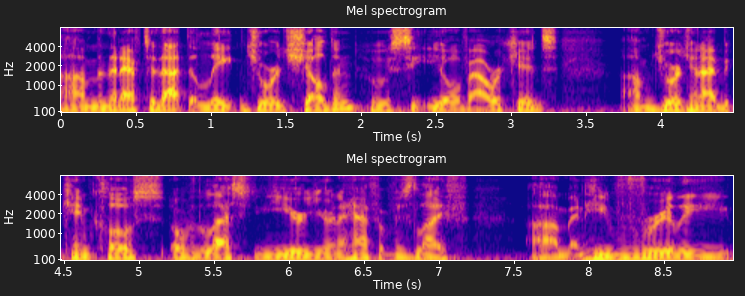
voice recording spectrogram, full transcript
Um, and then after that, the late George Sheldon, who was CEO of Our Kids. Um, George and I became close over the last year, year and a half of his life. Um, and he really,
